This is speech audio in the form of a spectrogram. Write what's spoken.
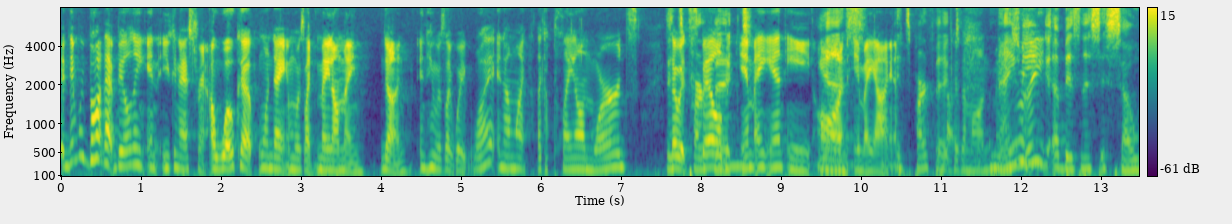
And then we bought that building, and you can ask Trent. I woke up one day and was like, "Main on Main, done." And he was like, "Wait, what?" And I'm like, "Like a play on words." So It's it's, spelled. M A N E on Yes. M A I N. It's perfect because I'm on Main Naming a business is so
